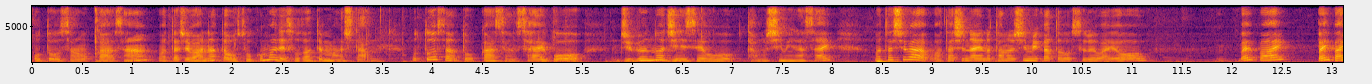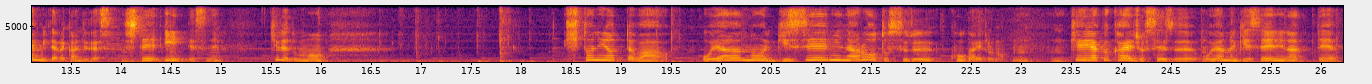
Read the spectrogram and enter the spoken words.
お父さんお母さん私はあなたをそこまで育てました。お父さんとお母さん最後自分の人生を楽しみなさい。私は私なりの楽しみ方をするわよ。バイバイ。バイバイみたいな感じです。うん。していいんですね。けれども人によっては親の犠牲になろうとする子がいるの。うんうん。契約解除せず親の犠牲になって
